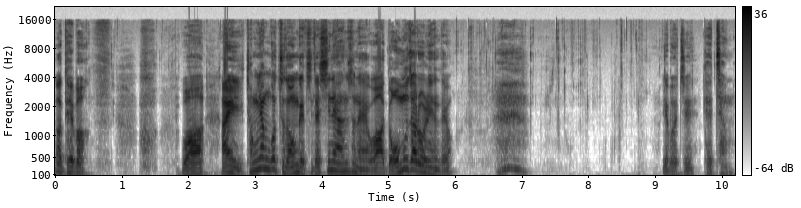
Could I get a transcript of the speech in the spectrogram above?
아 대박. 와, 아니 청양고추 넣은 게 진짜 신의 한 수네. 와, 너무 잘 어울리는데요? 이게 뭐였지? 대창.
